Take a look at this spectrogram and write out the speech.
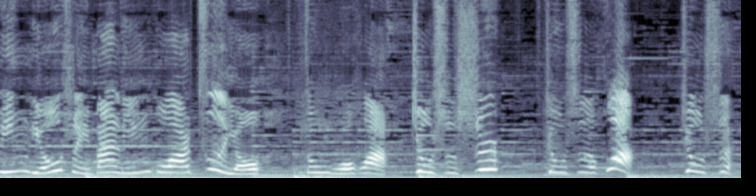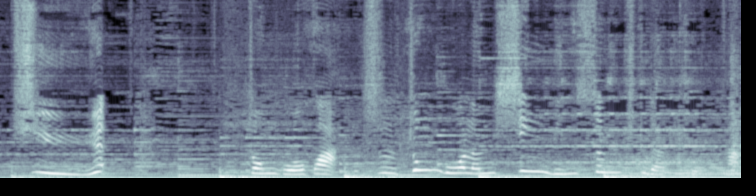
云流水般灵活而自由，中国话就是诗，就是画，就是曲。中国话是中国人心灵深处的吐纳，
